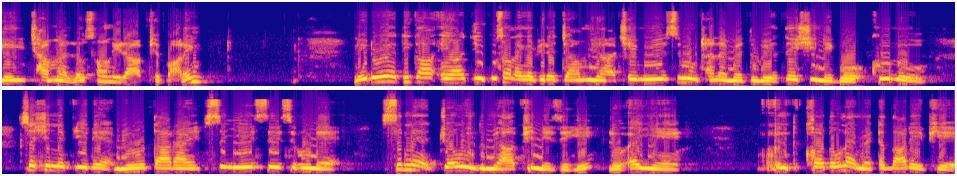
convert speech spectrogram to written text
ကိန်းချမှတ်လှုပ်ဆောင်နေတာဖြစ်ပါတယ်။နေတိုးရဲ့အဓိကအင်အားကြီးဥဆောင်နိုင်ငံဖြစ်တဲ့ဂျာမနီဟာအချိန်မီစစ်မှုထမ်းနိုင်မဲ့သူတွေအသင့်ရှိနေဖို့အခုလို16နှစ်ပြည့်တဲ့အမျိုးသားတိုင်းစစ်ရေးစေးစစ်မှုနဲ့စစ်နဲ့ကျွမ်းဝင်သူများဖြစ်နေစေရေးလိုအပ်ရင် ခေါ်သုံးနိုင်မဲ့တပ်သားတွေဖြစ်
